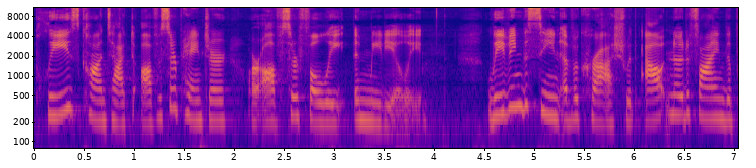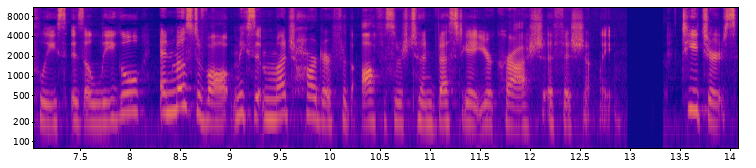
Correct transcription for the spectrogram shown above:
please contact Officer Painter or Officer Foley immediately. Leaving the scene of a crash without notifying the police is illegal and, most of all, makes it much harder for the officers to investigate your crash efficiently. Teachers,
